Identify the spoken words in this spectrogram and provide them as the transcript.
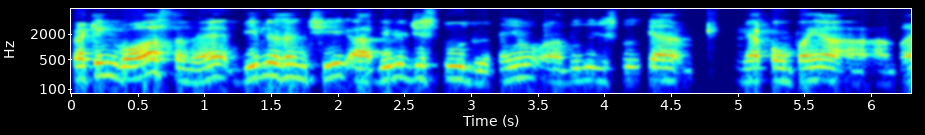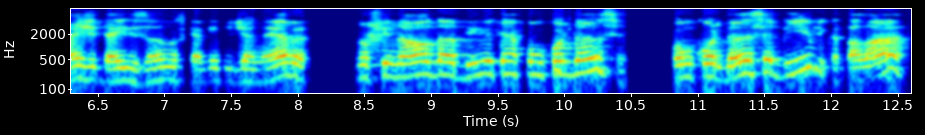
para quem gosta, né, Bíblias antigas, a Bíblia de estudo, eu tenho a Bíblia de estudo que é me acompanha há, mais de 10 anos, que é a Bíblia de Genebra, no final da Bíblia tem a concordância. Concordância bíblica, está lá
